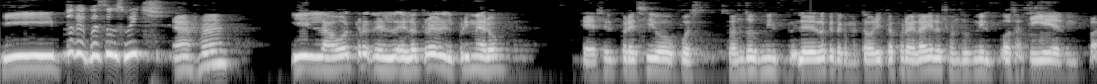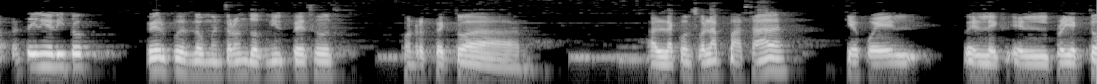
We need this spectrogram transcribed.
Y, ¿Lo que cuesta un Switch? ajá, y la otra, el, el otro, el primero, es el precio, pues son 2.000, es lo que te comentaba ahorita fuera del aire, son 2.000, o sea, sí es bastante dinerito, pero pues le aumentaron 2.000 pesos con respecto a, a la consola pasada, que fue el, el, el proyecto,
